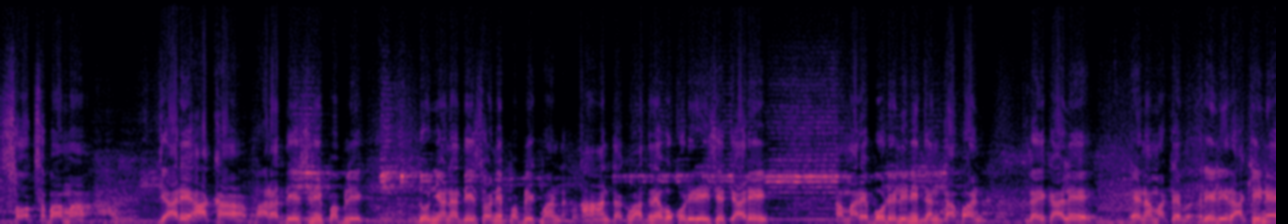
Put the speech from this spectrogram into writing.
શોક સભામાં જ્યારે આખા ભારત દેશની પબ્લિક દુનિયાના દેશોની પબ્લિક પણ આ આતંકવાદને વખોડી રહી છે, ત્યારે અમારે બોડેલીની જનતા પણ ગઈકાલે એના માટે રેલી રાખીને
